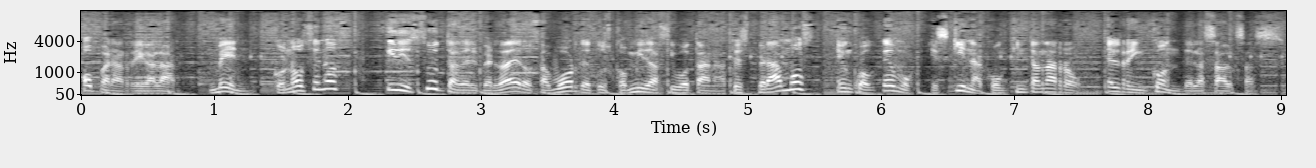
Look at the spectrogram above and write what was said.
o para regalar. Ven, conócenos y disfruta del verdadero sabor de tus comidas y botanas. Te esperamos en Cuauhtémoc, esquina con Quintana Roo, el rincón de las salsas.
